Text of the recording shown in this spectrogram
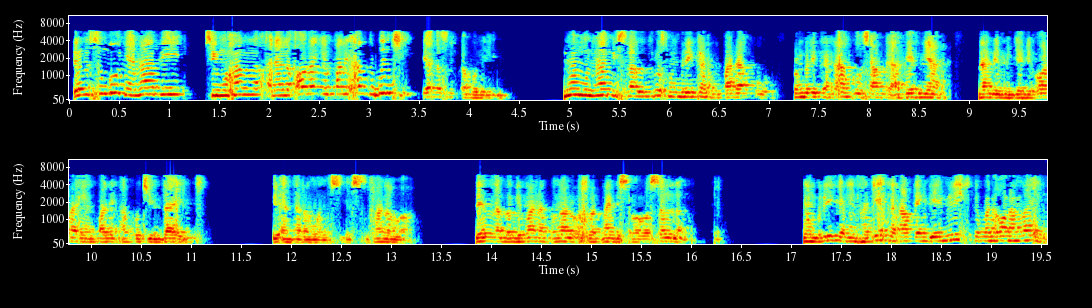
Dan sesungguhnya Nabi si Muhammad adalah orang yang paling aku benci di atas muka bumi ini. Namun Nabi selalu terus memberikan kepadaku, memberikan aku sampai akhirnya Nabi menjadi orang yang paling aku cintai di antara manusia. Subhanallah. Dan bagaimana pengaruh akhlak Nabi SAW memberikan, menghadiahkan apa yang dia miliki kepada orang lain.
